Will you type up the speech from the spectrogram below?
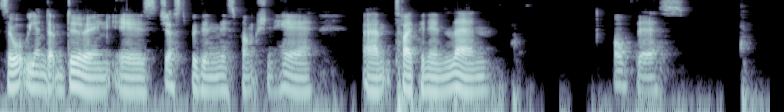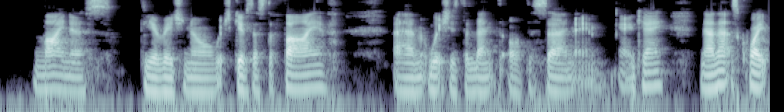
So what we end up doing is just within this function here, um, typing in len of this minus the original, which gives us the 5, um, which is the length of the surname. Okay, now that's quite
